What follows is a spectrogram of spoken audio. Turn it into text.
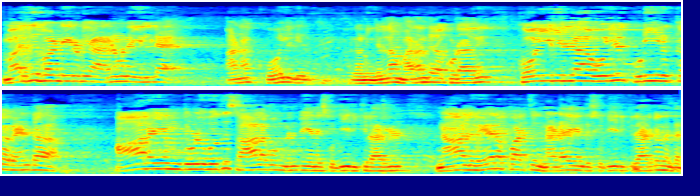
மருது பாண்டியருடைய அரண்மனை இல்லை. ஆனால் கோயில் இருக்கும் அதை நீங்க எல்லாம் மறந்துடக்கூடாது. கோயில் இல்லா ஊரில் குடியிருக்க வேண்டாம். ஆலயம் தொழுவது சாலமும் நன்றி என சொல்லியிருக்கிறார்கள். நாலு பேரை பார்த்து நட என்று சொல்லியிருக்கிறார்கள். அந்த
